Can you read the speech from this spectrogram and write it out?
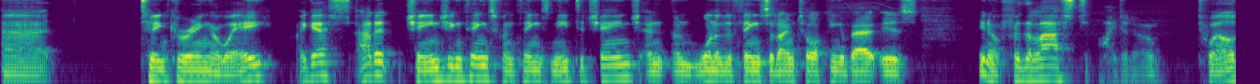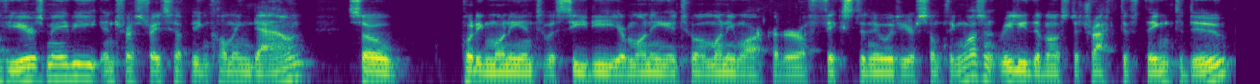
uh, tinkering away, I guess, at it, changing things when things need to change. And, and one of the things that I'm talking about is, you know, for the last, I don't know, 12 years maybe, interest rates have been coming down. So putting money into a CD or money into a money market or a fixed annuity or something wasn't really the most attractive thing to do.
